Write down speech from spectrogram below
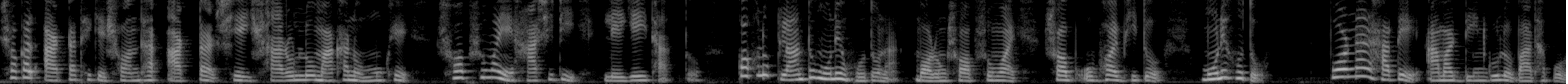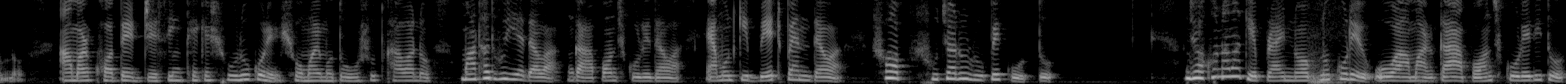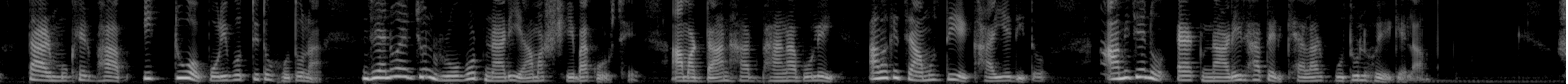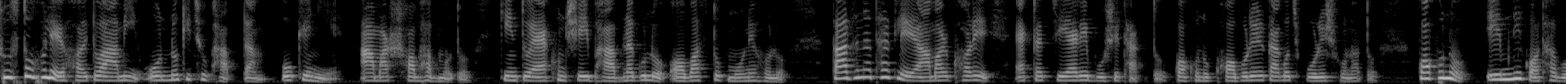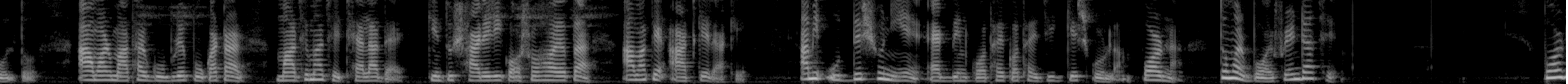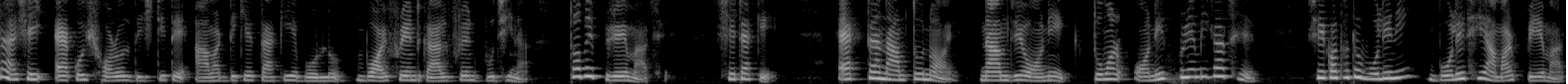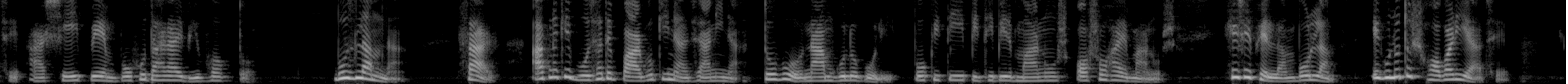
সকাল আটটা থেকে সন্ধ্যা আটটার সেই সারল্য মাখানো মুখে সবসময়ে হাসিটি লেগেই থাকতো। কখনো ক্লান্ত মনে হতো না, বরং সব সময় সব উভয় ভীত মনে হতো। পর্ণার হাতে আমার দিনগুলো বাধা পড়ল। আমার ক্ষতের ড্রেসিং থেকে শুরু করে সময় মতো ওষুধ খাওয়ানো, মাথা ধুইয়ে দেওয়া, গা পঞ্চ করে দেওয়া, এমনকি বেড প্যান দেওয়া, সব সুচারুরূপে করত। যখন আমাকে প্রায় নগ্ন করে ও আমার গা পঞ্চ করে দিত, তার মুখের ভাব একটুও পরিবর্তিত হতো না। যেন একজন রোবট নারী আমার সেবা করছে। আমার ডান হাত ভাঙা বলেই আমাকে চামচ দিয়ে খাইয়ে দিত। আমি যেন এক নারীর হাতের খেলার পুতুল হয়ে গেলাম। সুস্থ হলে হয়তো আমি অন্য কিছু ভাবতাম ওকে নিয়ে, আমার স্বভাব মতো। কিন্তু এখন সেই ভাবনাগুলো অবাস্তব মনে হলো। কাজ না থাকলে আমার ঘরে একটা চেয়ারে বসে থাকতো, কখনো খবরের কাগজ পড়ে শোনাতো, কখনো এমনি কথা বলতো। আমার মাথার গুবরে পোকাটার মাঝে মাঝে ঠেলা দেয়, কিন্তু শারীরিক অসহায়তা আমাকে আটকে রাখে। আমি উদ্দেশ্য নিয়ে একদিন কথায় কথায় জিজ্ঞেস করলাম, পর্ণা, তোমার বয়ফ্রেন্ড আছে? পর্ণা সেই একই সরল দৃষ্টিতে আমার দিকে তাকিয়ে বলল বয়ফ্রেন্ড গার্লফ্রেন্ড বুঝি না, তবে প্রেম আছে। সেটাকে একটা নাম তো নয়, নাম যে অনেক, তোমার অনেক প্রেমিক আছে? সে কথা তো বলিনি, বলেছি আমার প্রেম আছে, আর সেই প্রেম বহু ধারায় বিভক্ত। বুঝলাম না। স্যার, আপনাকে বোঝাতে পারব কি না জানি না, তবুও নামগুলো বলি। প্রকৃতি, পৃথিবীর মানুষ, অসহায় মানুষ। হেসে ফেললাম, বললাম এগুলো তো সবারই আছে।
